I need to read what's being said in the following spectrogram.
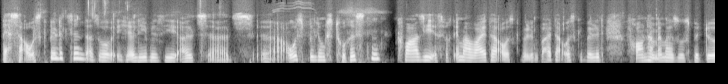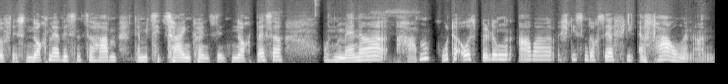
besser ausgebildet sind. Also ich erlebe sie als, als äh, Ausbildungstouristen quasi. Es wird immer weiter ausgebildet, weiter ausgebildet. Frauen haben immer so das Bedürfnis, noch mehr Wissen zu haben, damit sie zeigen können, sie sind noch besser. Und Männer haben gute Ausbildungen, aber schließen doch sehr viel Erfahrungen an.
